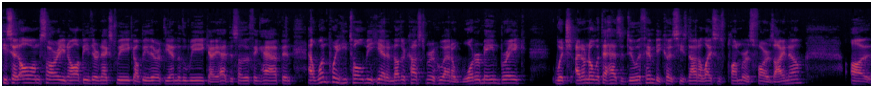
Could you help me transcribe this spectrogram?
He said, oh, I'm sorry, you know, I'll be there next week. I'll be there at the end of the week. I had this other thing happen. At one point, he told me he had another customer who had a water main break, which I don't know what that has to do with him because he's not a licensed plumber as far as I know. Uh,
